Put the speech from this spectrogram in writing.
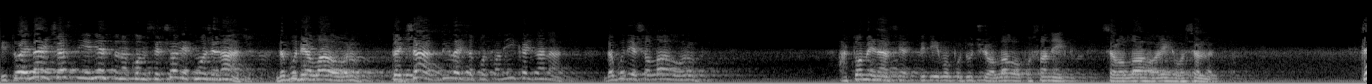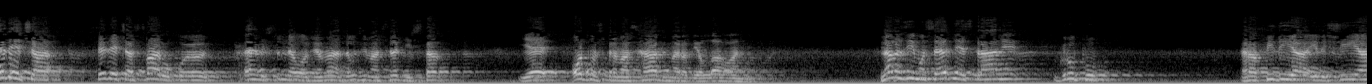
I to je najčastnije mjesto na kom se čovjek može naći. Da bude Allahov rob. To je čast bila i za poslanika i za nas. Da budeš Allahov rob. A tome nas je, vidimo, podučio Allahov poslanik, sallallahu alaihi wa sallam. Sljedeća, sljedeća stvar u kojoj ehli sunne od džema zauzima srednji stav je odnos prema sahabima radijallahu anhu. Nalazimo sa jedne strane grupu Rafidija ili Šija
